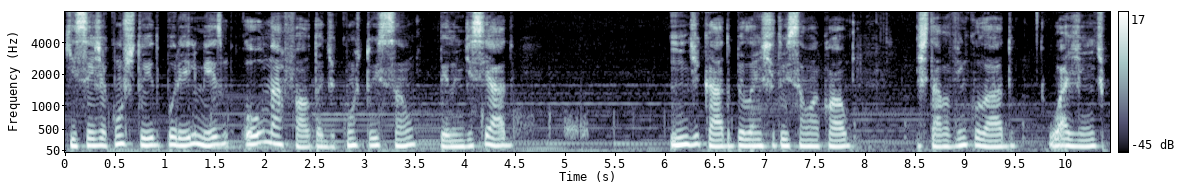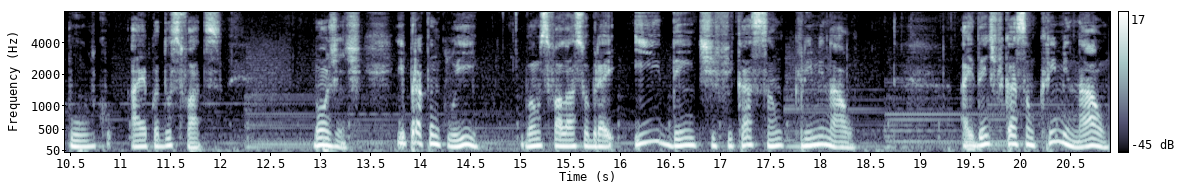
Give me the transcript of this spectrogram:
que seja constituído por ele mesmo ou, na falta de constituição pelo indiciado, indicado pela instituição a qual estava vinculado o agente público à época dos fatos. Bom, gente, e para concluir, vamos falar sobre a identificação criminal. A identificação criminal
